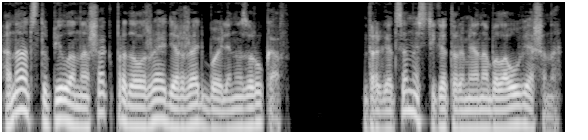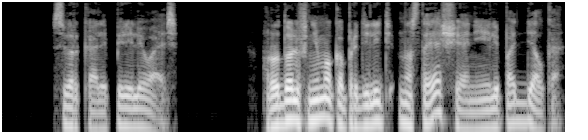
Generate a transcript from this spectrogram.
Она отступила на шаг, продолжая держать Бойлена за рукав. Драгоценности, которыми она была увешана, сверкали, переливаясь. Рудольф не мог определить, настоящие они или подделка.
